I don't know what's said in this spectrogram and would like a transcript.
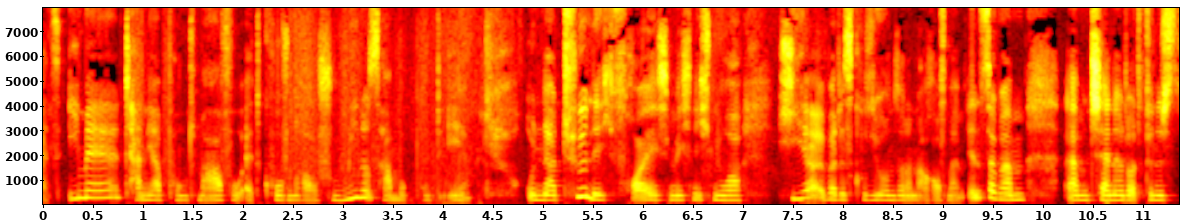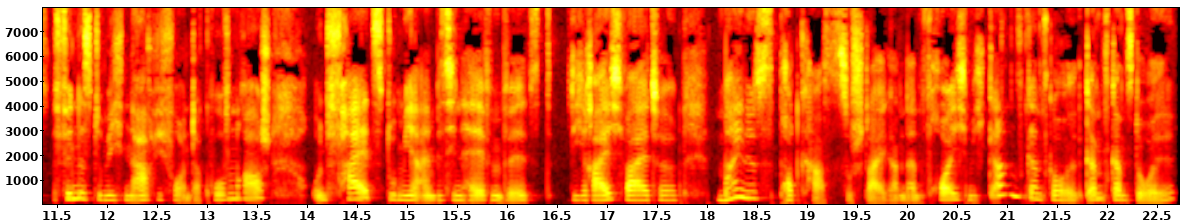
als E-Mail tanja.marfo.kurvenrausch-hamburg.de. Und natürlich freue ich mich nicht nur hier über Diskussionen, sondern auch auf meinem Instagram-Channel. Ähm, Dort findest, findest du mich nach wie vor unter Kurvenrausch. Und falls du mir ein bisschen helfen willst, die Reichweite meines Podcasts zu steigern, dann freue ich mich ganz, ganz, ganz, ganz doll,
